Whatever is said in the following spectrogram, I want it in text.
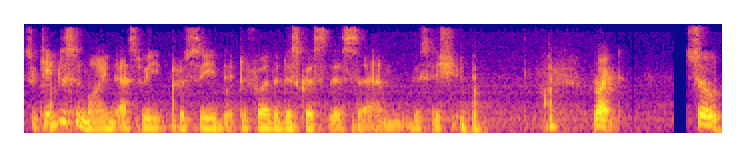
So keep this in mind as we proceed to further discuss this um, this issue. Right. So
